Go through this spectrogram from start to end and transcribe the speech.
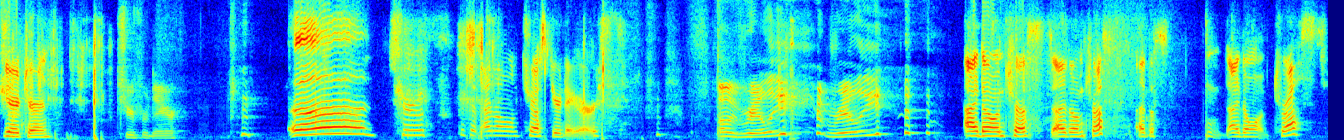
Your turn. True for dare. Uh, truth, because I don't trust your dares. Oh really? really? I don't trust. I don't trust. I just. I don't trust.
